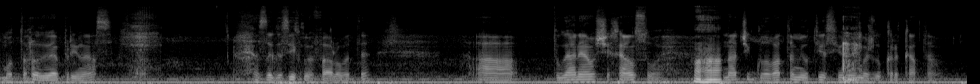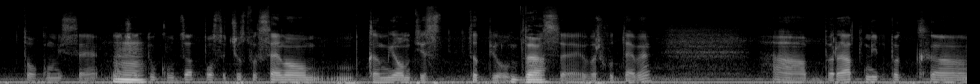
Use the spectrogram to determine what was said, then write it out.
Мотора дойде при нас. Загасихме фаровете. А, тогава нямаше хансове. Ага. Значи главата ми отиде силно между краката. Толкова ми се... Значи Мгм. тук отзад после чувствах се едно камион ти е стъпил Да. се върху тебе. А, брат ми пък... А,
